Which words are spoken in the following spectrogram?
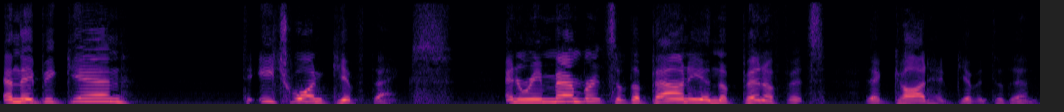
and they began to each one give thanks in remembrance of the bounty and the benefits that God had given to them.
